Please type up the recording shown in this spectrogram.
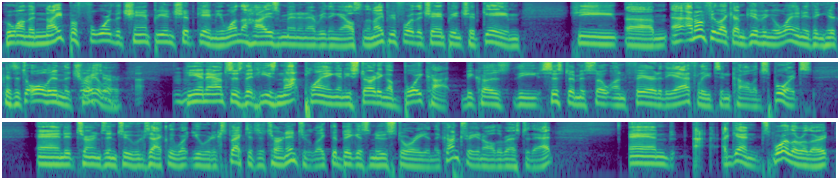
who on the night before the championship game, he won the Heisman and everything else. And the night before the championship game, he um, I don't feel like I'm giving away anything here because it's all in the trailer. He announces that he's not playing and he's starting a boycott because the system is so unfair to the athletes in college sports. And it turns into exactly what you would expect it to turn into, like the biggest news story in the country and all the rest of that. And uh, again, spoiler alert,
